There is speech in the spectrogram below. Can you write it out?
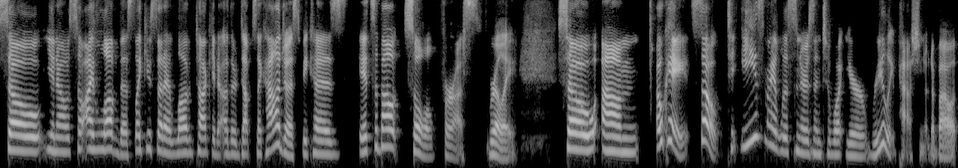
So, you know, so I love this. Like you said, I love talking to other depth psychologists because it's about soul for us, really. So, um okay, so to ease my listeners into what you're really passionate about,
